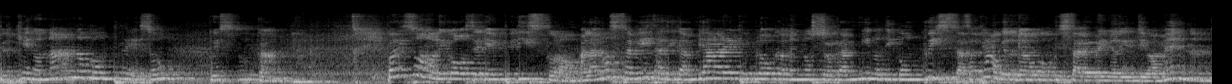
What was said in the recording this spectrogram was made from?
perché non hanno compreso questo cambio. Quali sono le cose che impediscono alla nostra vita di cambiare, che bloccano il nostro cammino di conquista? Sappiamo che dobbiamo conquistare il regno di Dio, amen?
